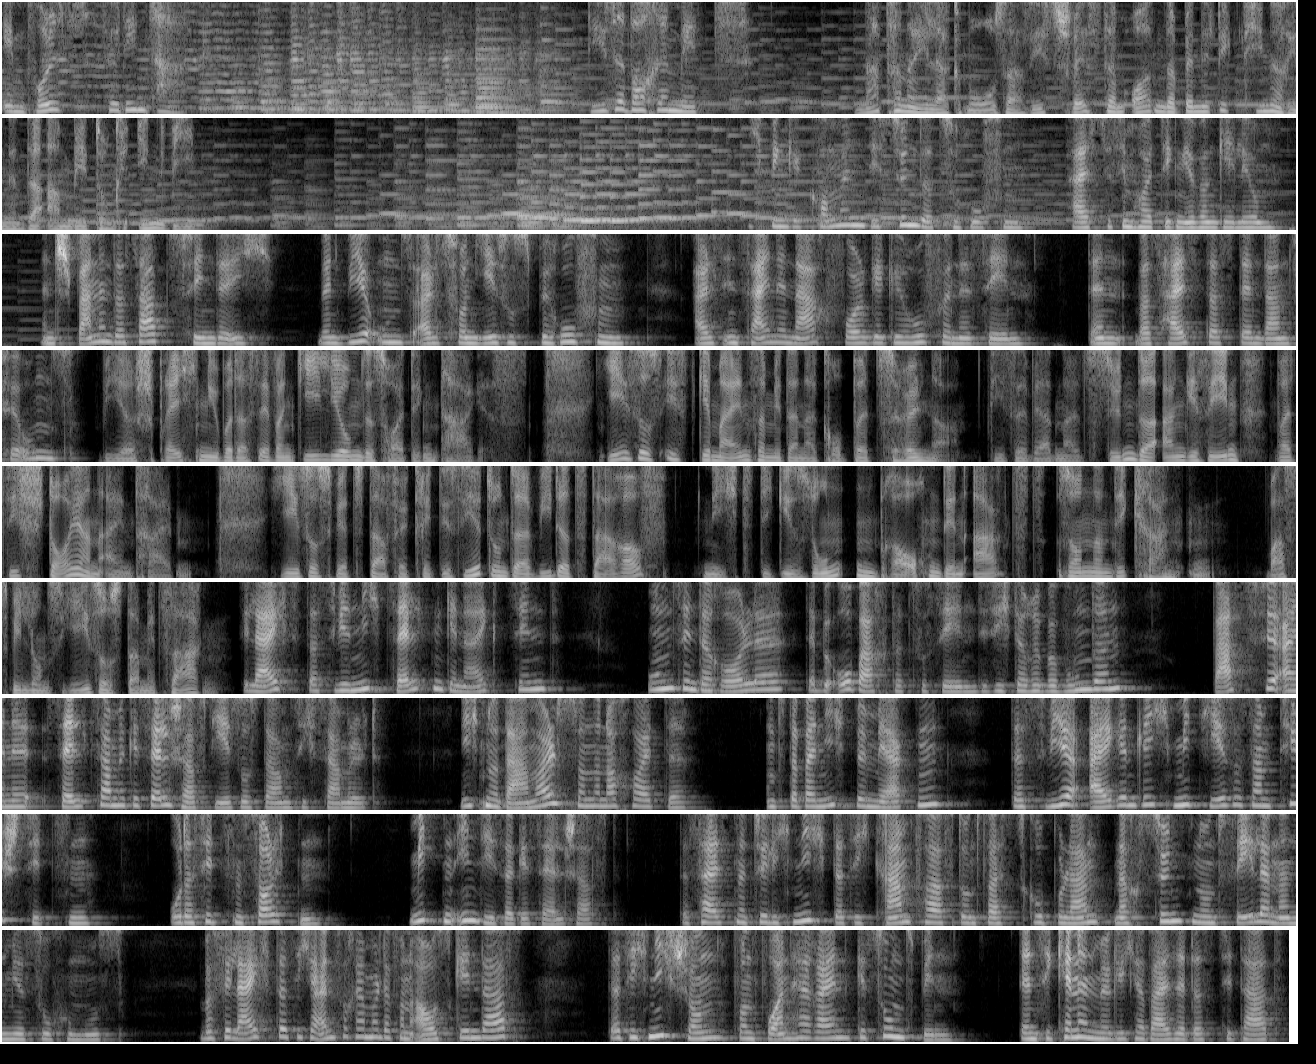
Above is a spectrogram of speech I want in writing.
Impuls für den Tag. Diese Woche mit Nathanaela Gmoser, sie ist Schwester im Orden der Benediktinerinnen der Anbetung in Wien. Ich bin gekommen, die Sünder zu rufen, heißt es im heutigen Evangelium. Ein spannender Satz, finde ich, wenn wir uns als von Jesus berufen, als in seine Nachfolge gerufene sehen. Denn was heißt das denn dann für uns? Wir sprechen über das Evangelium des heutigen Tages. Jesus ist gemeinsam mit einer Gruppe Zöllner. Diese werden als Sünder angesehen, weil sie Steuern eintreiben. Jesus wird dafür kritisiert und erwidert darauf, nicht die Gesunden brauchen den Arzt, sondern die Kranken. Was will uns Jesus damit sagen? Vielleicht, dass wir nicht selten geneigt sind, uns in der Rolle der Beobachter zu sehen, die sich darüber wundern, was für eine seltsame Gesellschaft Jesus da um sich sammelt. Nicht nur damals, sondern auch heute. Und dabei nicht bemerken, dass wir eigentlich mit Jesus am Tisch sitzen oder sitzen sollten, mitten in dieser Gesellschaft. Das heißt natürlich nicht, dass ich krampfhaft und fast skrupulant nach Sünden und Fehlern an mir suchen muss, aber vielleicht, dass ich einfach einmal davon ausgehen darf, dass ich nicht schon von vornherein gesund bin. Denn Sie kennen möglicherweise das Zitat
